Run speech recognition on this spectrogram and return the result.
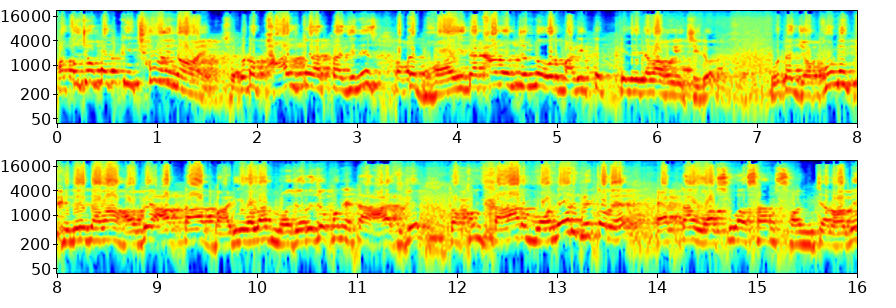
অথচ ওটা কিছুই নয়। আচ্ছা। ওটা ফালতু একটা জিনিস। ওকে ভয় দেখানোর জন্য ওর বাড়িতে ফেলে দেওয়া হয়েছিল। ওটা যখনই ফেলে দেওয়া হবে আর তার বাড়িওয়ালার নজরে যখন এটা আসবে তখন তার মনের ভিতরে একটা ওয়াসওয়াসার সঞ্চার হবে।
